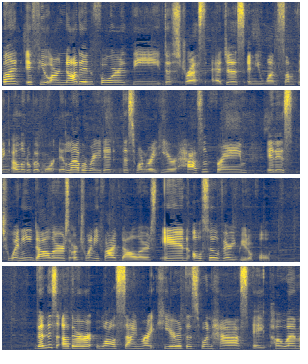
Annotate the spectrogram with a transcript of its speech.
But if you are not in for the distress edges and you want something a little bit more elaborated, this one right here has a frame. It is $20 or $25 and also very beautiful. Then this other wall sign right here, this one has a poem,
